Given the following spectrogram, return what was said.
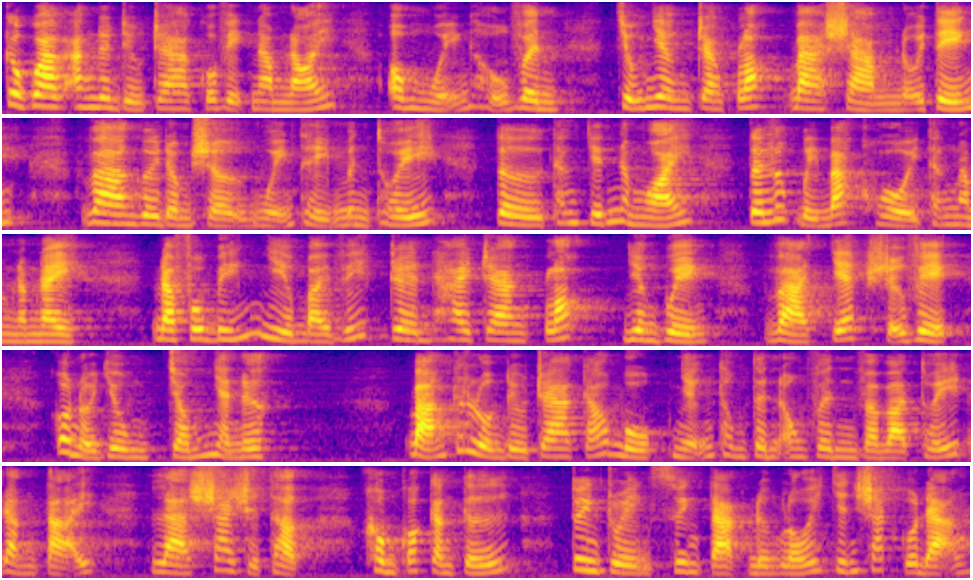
Cơ quan an ninh điều tra của Việt Nam nói ông Nguyễn Hữu Vinh, chủ nhân trang blog Ba Sàm nổi tiếng và người đồng sự Nguyễn Thị Minh Thúy từ tháng 9 năm ngoái tới lúc bị bắt hồi tháng 5 năm nay đã phổ biến nhiều bài viết trên hai trang blog dân quyền và chép sử Việt có nội dung chống nhà nước. Bản kết luận điều tra cáo buộc những thông tin ông Vinh và bà Thúy đăng tải là sai sự thật, không có căn cứ, tuyên truyền xuyên tạc đường lối chính sách của đảng,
